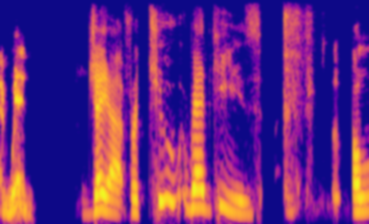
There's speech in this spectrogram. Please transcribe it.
and when? Jay, uh, for two red keys a,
